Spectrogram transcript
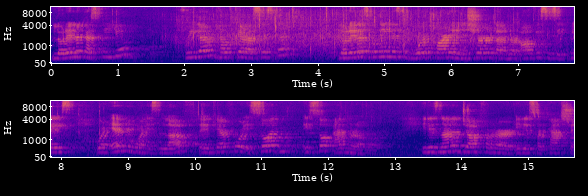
Lorena Castillo, Freedom Healthcare Assistant. Lorena's willingness to work hard and ensure that her office is a place where everyone is loved and cared for is so, is so admirable. It is not a job for her, it is her passion.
